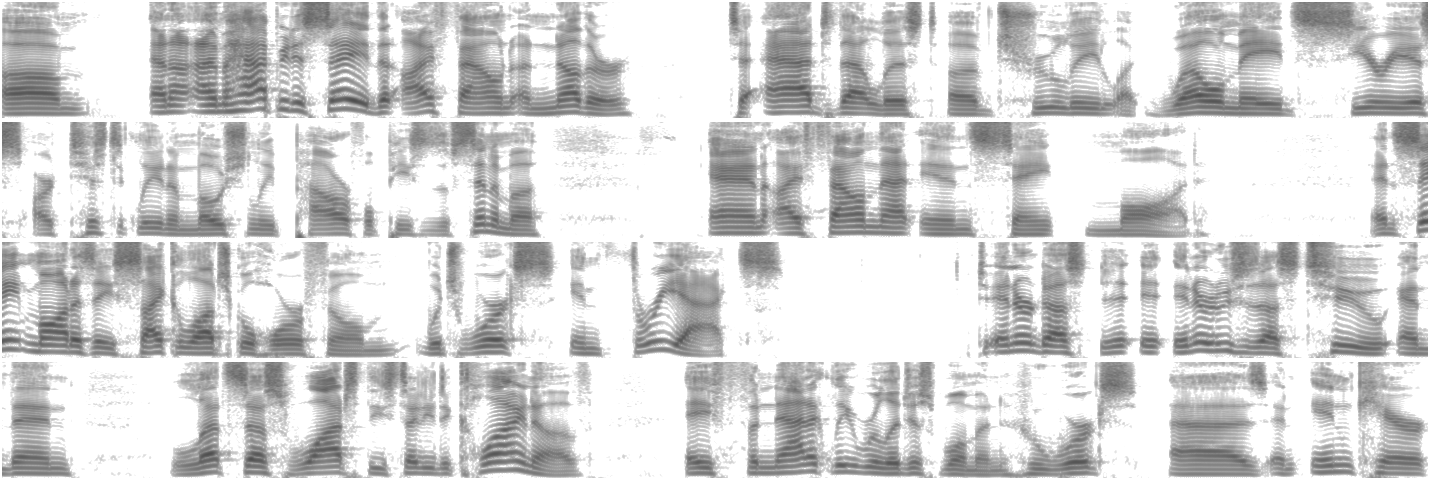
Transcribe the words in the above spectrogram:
Um, and I, I'm happy to say that I found another to add to that list of truly like well-made, serious, artistically and emotionally powerful pieces of cinema. And I found that in Saint Maud. And Saint Maud is a psychological horror film which works in three acts to introduce it introduces us to and then lets us watch the steady decline of a fanatically religious woman who works as an in-care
